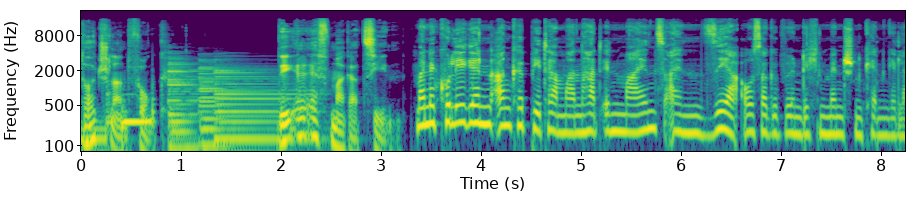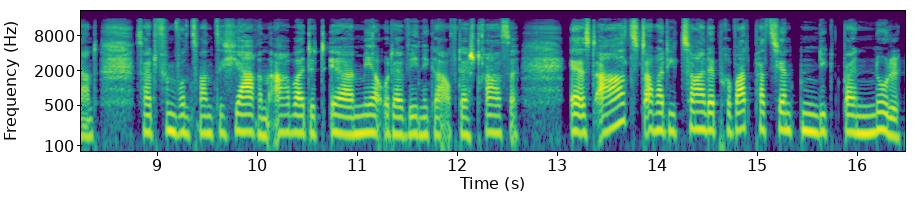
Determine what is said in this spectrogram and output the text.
Deutschlandfunk DLF Magazin. Meine Kollegin Anke Petermann hat in Mainz einen sehr außergewöhnlichen Menschen kennengelernt. Seit 25 Jahren arbeitet er mehr oder weniger auf der Straße. Er ist Arzt, aber die Zahl der Privatpatienten liegt bei Null.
